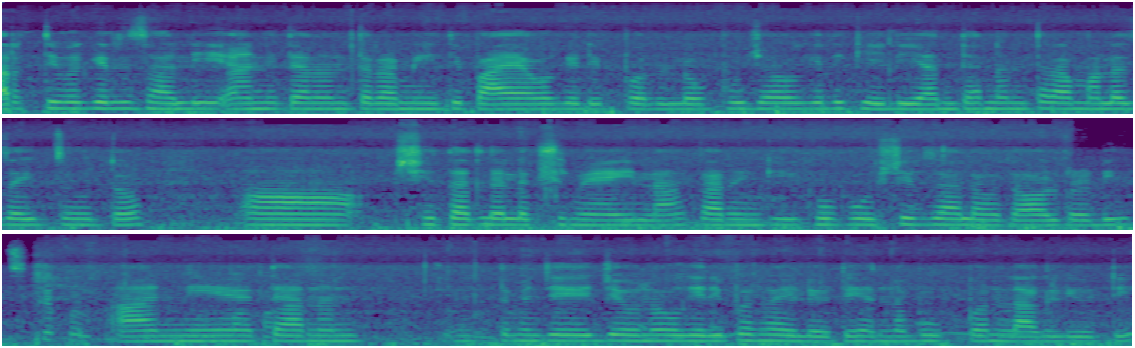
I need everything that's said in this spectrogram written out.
आरती वगैरे झाली आणि त्यानंतर आम्ही इथे पाया वगैरे पडलो पूजा वगैरे केली आणि त्यानंतर आम्हाला जायचं होतं शेतातल्या लक्ष्मी आईला. कारण की खूप उशीर झाला होता ऑलरेडीच आणि त्यानंतर म्हणजे जेवण वगैरे पण राहिले होते यांना भूक पण लागली होती.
